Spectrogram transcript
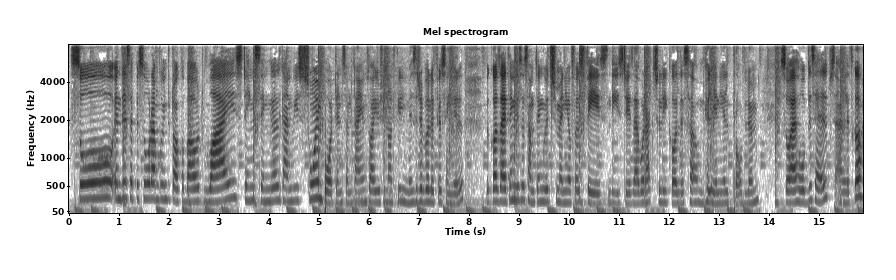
So, in this episode, I'm going to talk about why staying single can be so important sometimes, why you should not feel miserable if you're single, because I think this is something which many of us face these days. I would actually call this a millennial problem. So, I hope this helps, and let's go.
